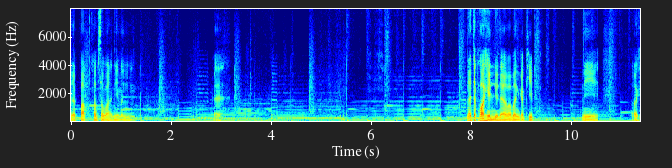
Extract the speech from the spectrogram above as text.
ดี๋ยวปรับความสว่างนี้มันอ่าน่าจะพอเห็นอยู่นะว่ามันกระพริบ นี่ โอเค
